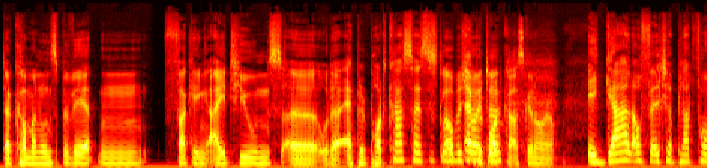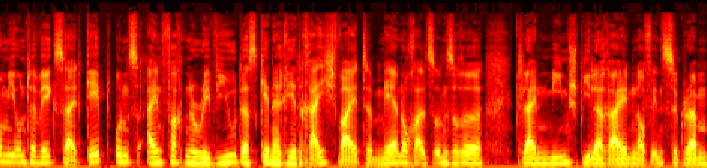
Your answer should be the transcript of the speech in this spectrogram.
Da kann man uns bewerten. Fucking iTunes äh, oder Apple Podcasts heißt es, glaube ich, Apple heute. Podcast, genau, ja. Egal auf welcher Plattform ihr unterwegs seid, gebt uns einfach eine Review, das generiert Reichweite. Mehr noch als unsere kleinen Meme-Spielereien auf Instagram.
